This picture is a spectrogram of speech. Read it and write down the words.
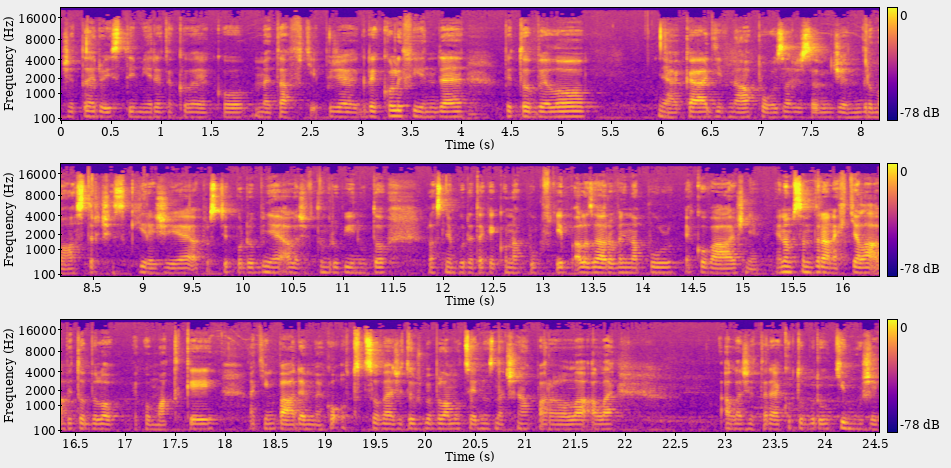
že to je do jisté míry takový jako metavtip, že kdekoliv jinde by to bylo nějaká divná póza, že jsem gender master český režie a prostě podobně, ale že v tom Rubínu to vlastně bude tak jako napůl vtip, ale zároveň napůl jako vážně. Jenom jsem teda nechtěla, aby to bylo jako matky a tím pádem jako otcové, že to už by byla moc jednoznačná paralela, ale, ale že teda jako to budou ti muži.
